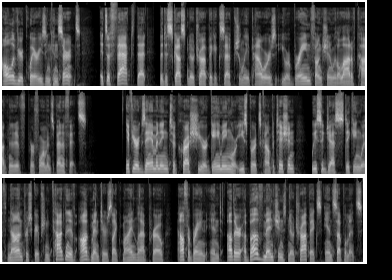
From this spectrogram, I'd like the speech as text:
all of your queries and concerns. It's a fact that the discussed nootropic exceptionally powers your brain function with a lot of cognitive performance benefits. If you're examining to crush your gaming or esports competition, we suggest sticking with non prescription cognitive augmenters like MindLab Pro, AlphaBrain, and other above mentioned nootropics and supplements.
